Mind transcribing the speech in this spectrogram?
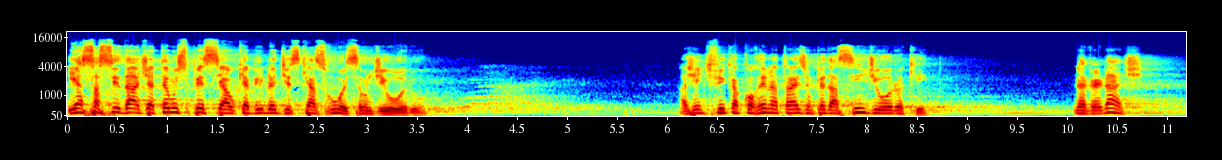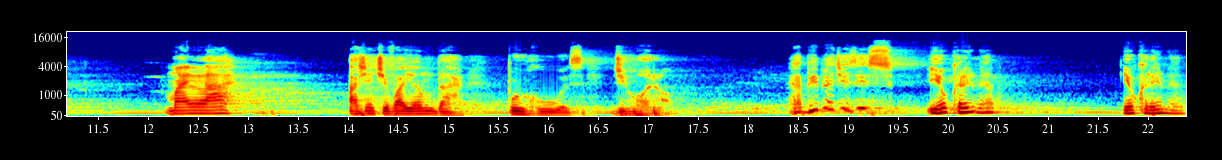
E essa cidade é tão especial que a Bíblia diz que as ruas são de ouro. A gente fica correndo atrás de um pedacinho de ouro aqui. Não é verdade? Mas lá a gente vai andar por ruas de ouro. A Bíblia diz isso. E eu creio nela. Eu creio nela.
